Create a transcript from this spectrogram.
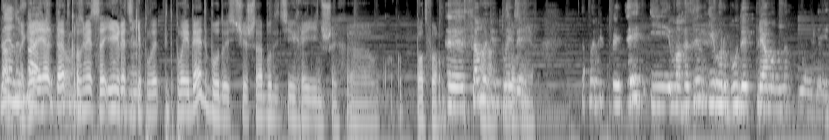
Ну, так, я не так, знаю, я, я, так розумію, це ігри тільки під Playdate будуть, чи ще будуть ігри інших е, платформ? Е, саме ага, під Playdate. Саме під Playdate і магазин ігор буде прямо на Playdate.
